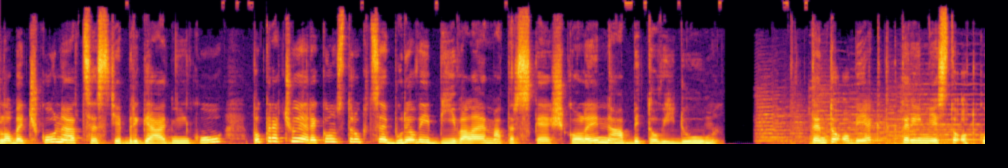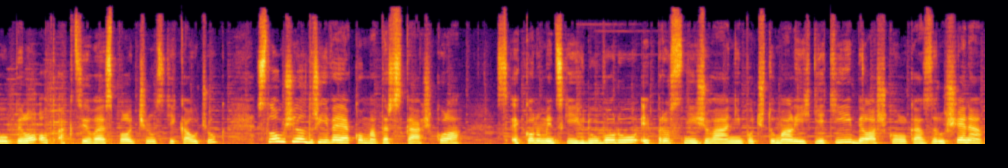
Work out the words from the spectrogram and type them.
Lobečku na cestě brigádníků pokračuje rekonstrukce budovy bývalé materské školy na bytový dům. Tento objekt, který město odkoupilo od akciové společnosti Kaučuk, sloužil dříve jako mateřská škola. Z ekonomických důvodů i pro snižování počtu malých dětí byla školka zrušena.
